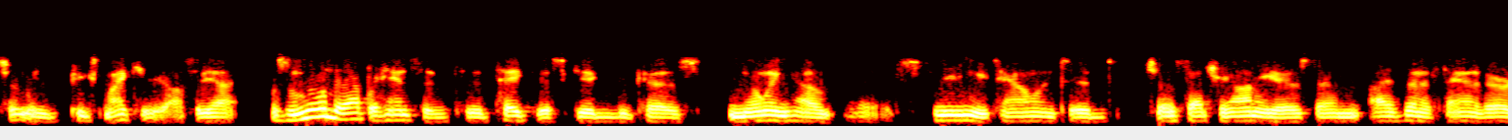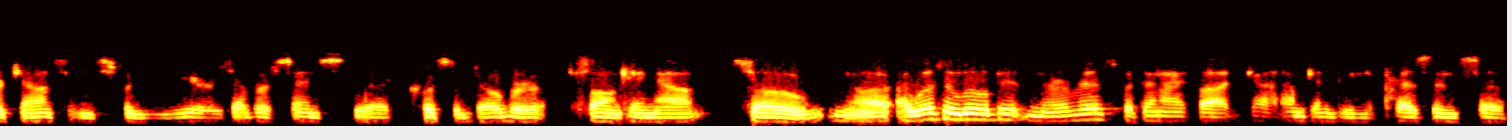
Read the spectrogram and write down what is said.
certainly piques my curiosity. I was a little bit apprehensive to take this gig because knowing how extremely talented Joe Satriani is, and I've been a fan of Eric Johnson's for years, ever since the Cliffs of Dover song came out. So, you know, I was a little bit nervous, but then I thought, God, I'm going to be in the presence of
